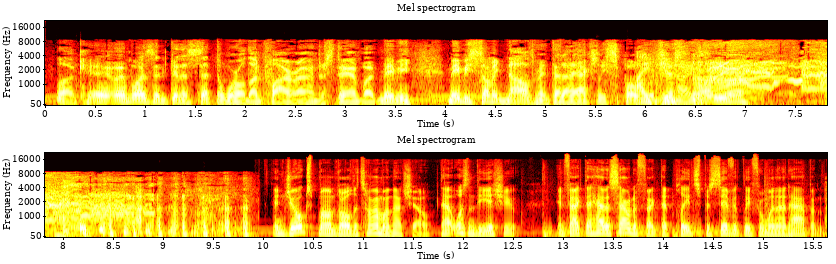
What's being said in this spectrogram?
Look, it, it wasn't going to set the world on fire. I understand, but maybe maybe some acknowledgement that I actually spoke I would just be nice. thought you were. And jokes bombed all the time on that show. That wasn't the issue. In fact, I had a sound effect that played specifically for when that happened.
